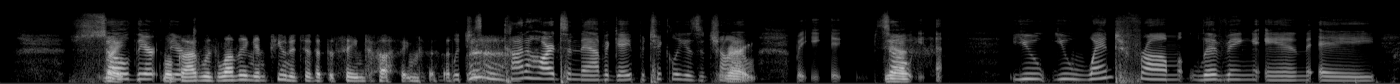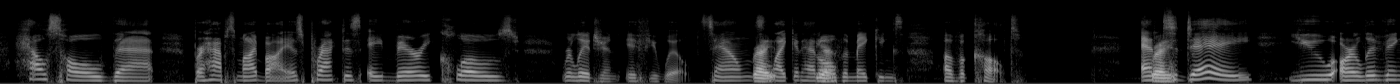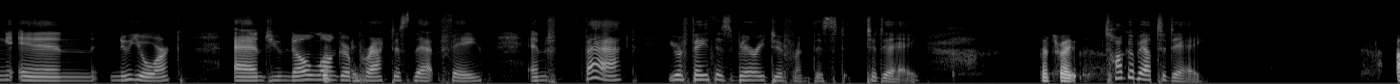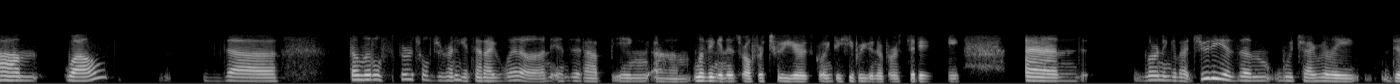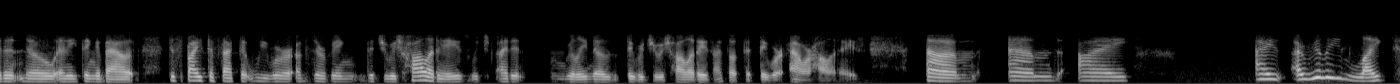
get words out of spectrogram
So Right. there, Well, there God was loving and punitive at the same time. which is kind of hard to navigate, particularly as a child. Right. But so Yes. uh, you you went from living in a household that perhaps my bias practice a very closed religion, if you will. Sounds Right. like it had all the makings of a cult. And Right. today you are living in New York and you no longer Right. practice that faith. In fact, your faith is very different this today. That's right. Talk about today. Um, well, the the little spiritual journey that I went on ended up being um, living in Israel for two years, going to Hebrew University, and learning about Judaism, which I really didn't know anything about, despite the fact that we were observing the Jewish holidays, which I didn't really know that they were Jewish holidays. I thought that they were our holidays. Um, and I, I, I really liked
